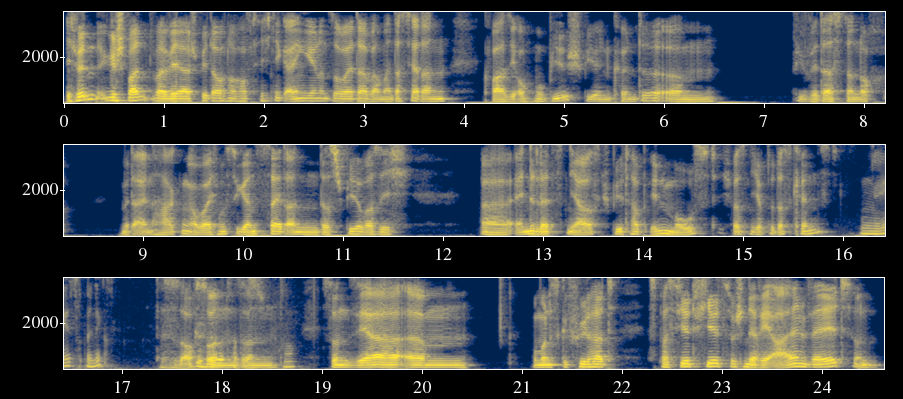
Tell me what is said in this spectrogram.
Ich bin gespannt, weil wir ja später auch noch auf Technik eingehen und so weiter, weil man das ja dann quasi auch mobil spielen könnte, ähm, wie wir das dann noch mit einhaken. Aber ich muss die ganze Zeit an das Spiel, was ich äh, Ende letzten Jahres gespielt habe, Inmost. Ich weiß nicht, ob du das kennst. Nee, ist aber nix. Das ist auch Gehört so ein, so ein, ja. so ein sehr, ähm, wo man das Gefühl hat, es passiert viel zwischen der realen Welt und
